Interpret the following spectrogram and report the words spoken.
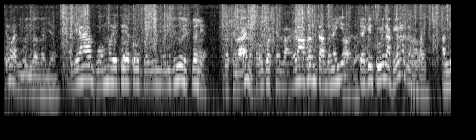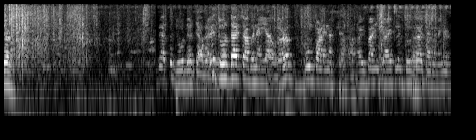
છે ના તો યાર ભાઈ મળી જતો એટલે લે ગઠેલા આવે ને? હવે ગઠેલા. એડા આપડે ચા બનાવીએ. હા, હા. પેકિંગ તોડી નાખીએ ને તમે હા, હા. હા લેડો આ તો જોરદાર ચા અરે જોરદાર ચા બનાવી આ હા. બૂમ પાડી નાખ્યા અલ્પાની ચા એટલે જોરદાર ચા બનાવી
